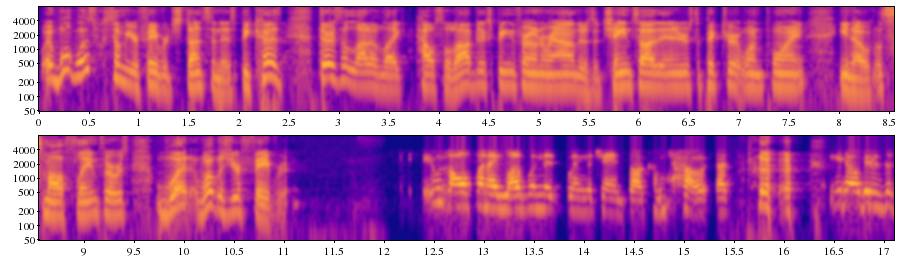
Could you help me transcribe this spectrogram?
What was some of your favorite stunts in this? Because there's a lot of like household objects being thrown around. There's a chainsaw that enters the picture at one point. You know, small flamethrowers. What What was your favorite? It was all fun. I love when the when the chainsaw comes out. That's you know, there's a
